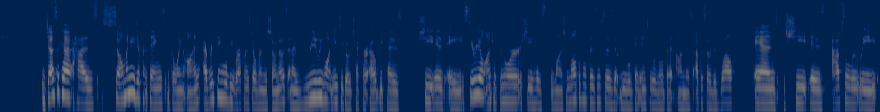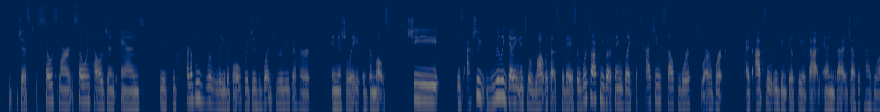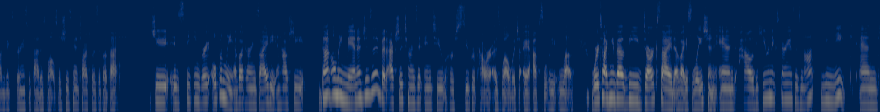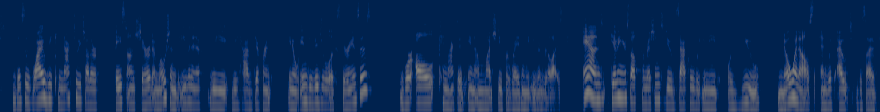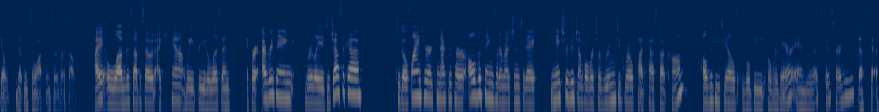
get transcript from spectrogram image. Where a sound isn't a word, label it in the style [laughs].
Jessica has so many different things going on. Everything will be referenced over in the show notes, and I really want you to go check her out because she is a serial entrepreneur. She has launched multiple businesses that we will get into a little bit on this episode as well. And she is absolutely just so smart, so intelligent, and is incredibly relatable, which is what drew me to her initially the most. She is actually really getting into a lot with us today. So we're talking about things like attaching self-worth to our work. I've absolutely been guilty of that. And uh, Jessica has a lot of experience with that as well. So she's going to talk to us about that. She is speaking very openly about her anxiety and how she not only manages it, but actually turns it into her superpower as well, which I absolutely love. We're talking about the dark side of isolation and how the human experience is not unique. And this is why we connect to each other based on shared emotions even if we we have different you know individual experiences we're all connected in a much deeper way than we even realize. And giving yourself permission to do exactly what you need for you no one else and without the side of guilt that we so often serve ourselves. I love this episode. I cannot wait for you to listen. If for everything related to jessica to go find her, connect with her, all the things that are mentioned today, make sure to jump over to roomtogrowpodcast.com. All the details will be over there. And let's get started with Jessica.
